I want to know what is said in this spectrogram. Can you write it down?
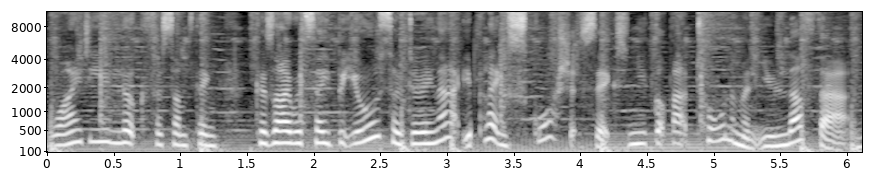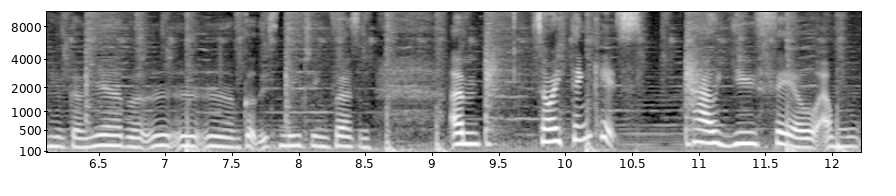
Why do you look for something? Because I would say, But you're also doing that. You're playing squash at six and you've got that tournament. You love that. And he'd go, Yeah, but uh, uh, uh, I've got this meeting first. Um, so I think it's how you feel and,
